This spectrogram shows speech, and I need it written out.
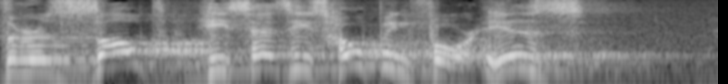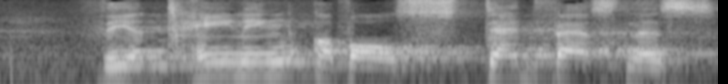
The result he says he's hoping for is the attaining of all steadfastness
